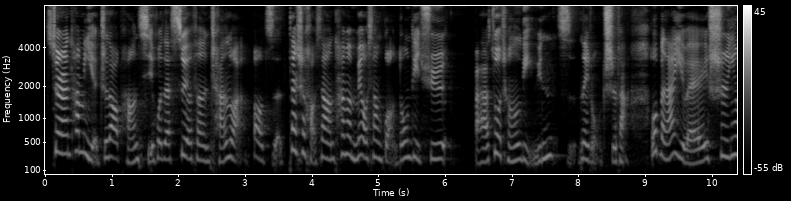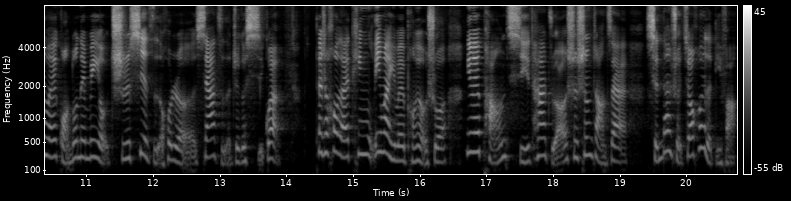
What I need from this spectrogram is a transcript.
虽然他们也知道螃蜍会在四月份产卵抱子，但是好像他们没有像广东地区把它做成鲤鱼子那种吃法。我本来以为是因为广东那边有吃蟹子或者虾子的这个习惯，但是后来听另外一位朋友说，因为螃蜍它主要是生长在咸淡水交汇的地方，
